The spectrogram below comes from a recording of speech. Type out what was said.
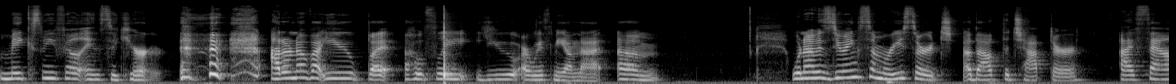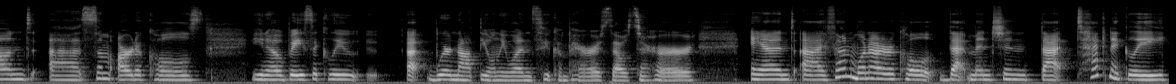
makes me feel insecure. I don't know about you, but hopefully you are with me on that. Um, when I was doing some research about the chapter, I found uh, some articles, you know, basically, uh, we're not the only ones who compare ourselves to her. And I found one article that mentioned that technically,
